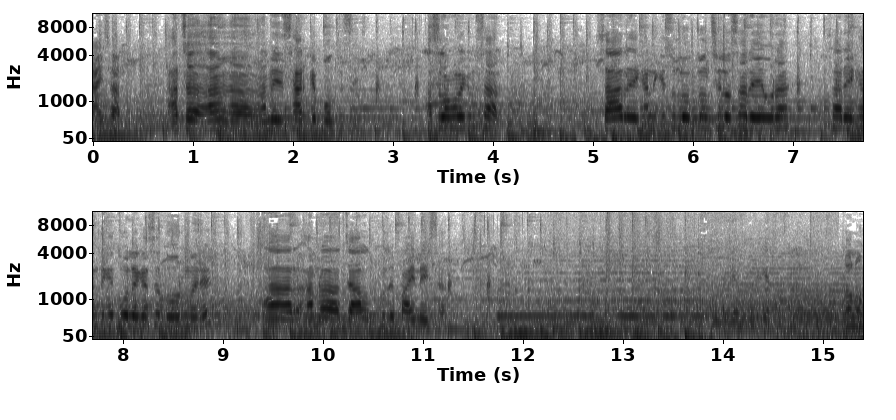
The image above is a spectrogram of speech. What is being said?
নাই স্যার। আচ্ছা আমি স্যারকে বলতেছি। আসসালামু আলাইকুম স্যার। স্যার এখানে কিছু লোকজন ছিল স্যার এ ওরা স্যার এখান থেকে চলে গেছে দৌড় মেরে। আর আমরা জাল খুঁজে পাই নাই স্যার। চলো।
